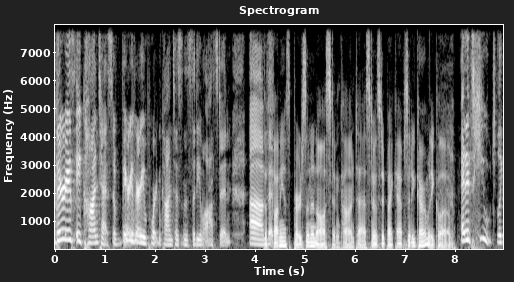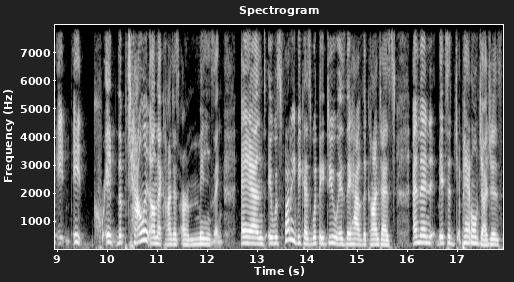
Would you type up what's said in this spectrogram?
there is a contest, a very very important contest in the city of Austin. Um, The that funniest person in Austin contest, hosted by Cap City Comedy Club. and it's huge. Like it, it, it, the talent on that contest are amazing. And it was funny because what they do is they have the contest, and then it's a panel of judges.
